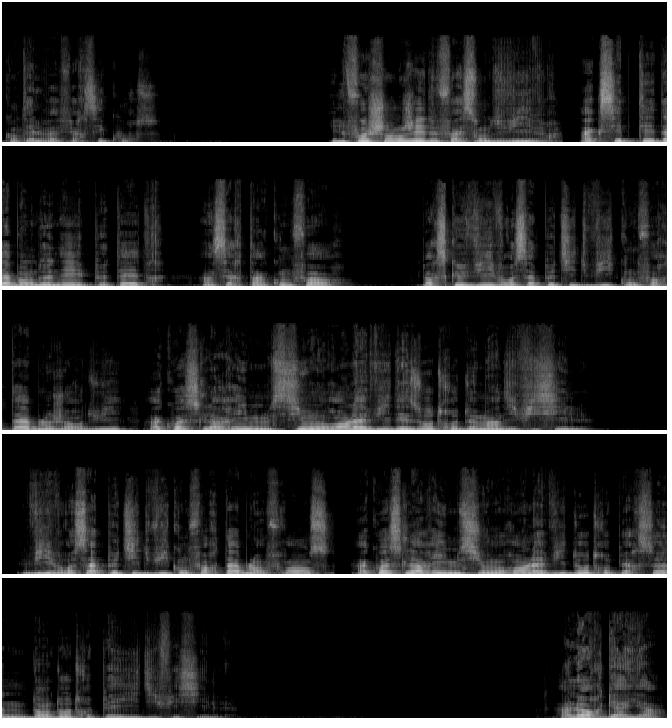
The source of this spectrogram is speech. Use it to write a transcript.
quand elle va faire ses courses. Il faut changer de façon de vivre, accepter d'abandonner peut-être un certain confort, parce que vivre sa petite vie confortable aujourd'hui, à quoi cela rime si on rend la vie des autres demain difficile? Vivre sa petite vie confortable en France, à quoi cela rime si on rend la vie d'autres personnes dans d'autres pays difficiles? Alors Gaïa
